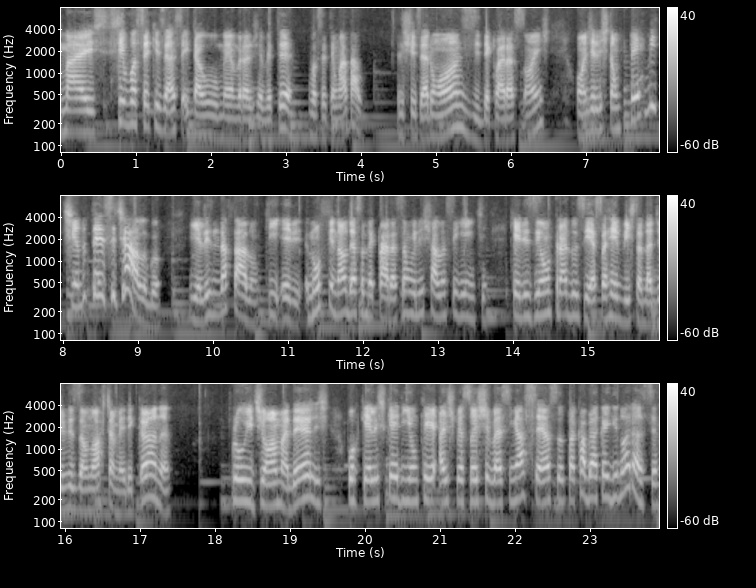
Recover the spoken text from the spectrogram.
Mas se você quiser aceitar o membro LGBT, você tem um aval. Eles fizeram 11 declarações onde eles estão permitindo ter esse diálogo. E eles ainda falam que ele, no final dessa declaração eles falam o seguinte, que eles iam traduzir essa revista da divisão norte-americana para o idioma deles, porque eles queriam que as pessoas tivessem acesso para acabar com a ignorância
